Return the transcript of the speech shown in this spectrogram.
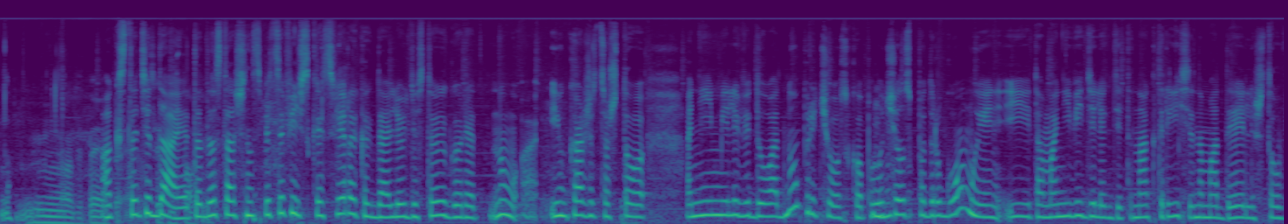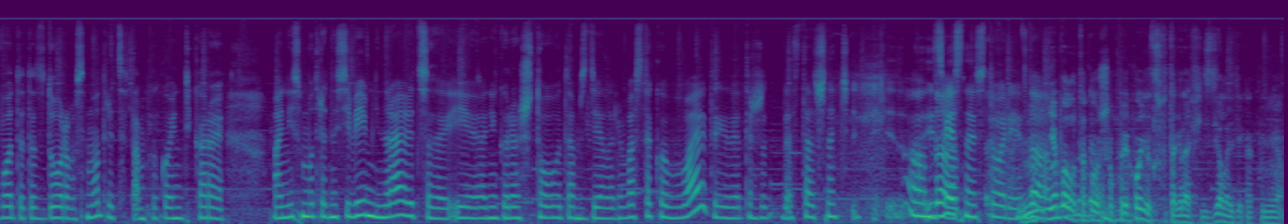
Вот, это, а, это, кстати, да, это достаточно специфическая сфера, когда люди стоят и говорят, ну, а, им кажется, что они имели в виду одну прическу, а получилось mm-hmm. по-другому, и, и там они видели где-то на актрисе, на модели, что вот это здорово смотрится, там какой-нибудь каре. Они смотрят на себе, им не нравится, и они говорят, что вы там сделали. У вас такое бывает, и это же достаточно а, известная да. история. Ну, да, не было такого, что приходят с фотографией, сделайте как у нее.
